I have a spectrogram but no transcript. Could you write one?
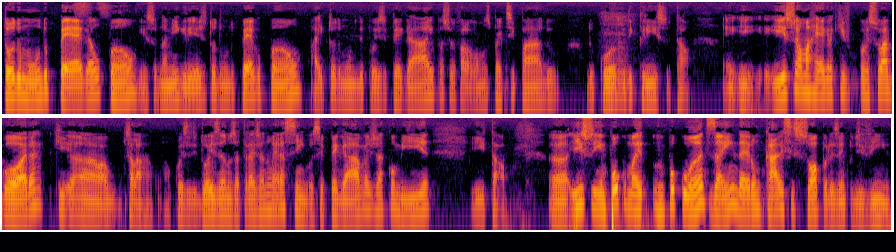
todo mundo pega o pão, isso na minha igreja, todo mundo pega o pão, aí todo mundo depois de pegar, e o pastor fala, vamos participar do, do corpo uhum. de Cristo tal. E, e, isso é uma regra que começou agora, que, ah, sei lá, coisa de dois anos atrás já não era assim. Você pegava, já comia e tal. Uh, isso e um pouco, mais, um pouco antes ainda era um cálice só, por exemplo, de vinho.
